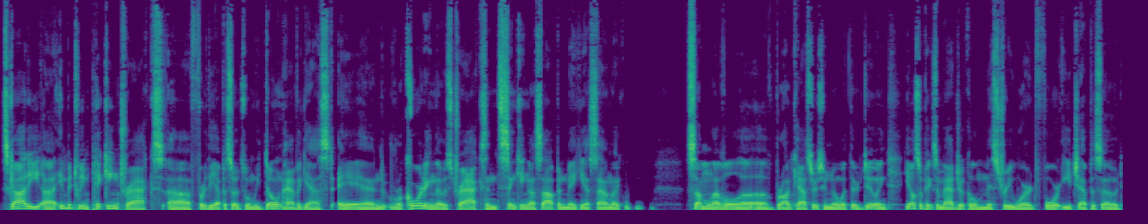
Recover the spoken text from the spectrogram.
Scotty, uh, in between picking tracks uh, for the episodes when we don't have a guest and recording those tracks and syncing us up and making us sound like some level of broadcasters who know what they're doing. He also picks a magical mystery word for each episode.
